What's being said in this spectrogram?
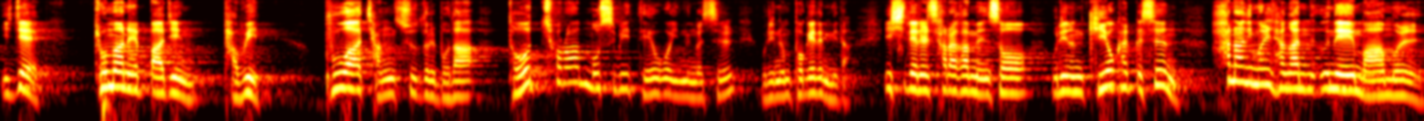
이제 교만에 빠진 다윗, 부하 장수들보다 더 초라한 모습이 되어오고 있는 것을 우리는 보게 됩니다. 이 시대를 살아가면서 우리는 기억할 것은 하나님을 향한 은혜의 마음을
